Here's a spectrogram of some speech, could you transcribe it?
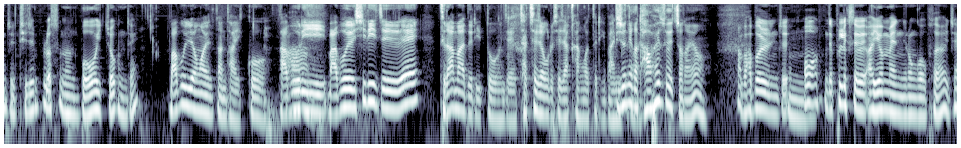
이제 디즈니 플러스는 뭐 있죠, 근데? 마블 영화 일단 다 있고 마블이 마블 시리즈의 드라마들이 또 이제 자체적으로 제작한 것들이 많이 디즈니가. 다 회수했잖아요. 아, 마블 이제 음. 어 넷플릭스에 아이언맨 이런 거 없어요 이제?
